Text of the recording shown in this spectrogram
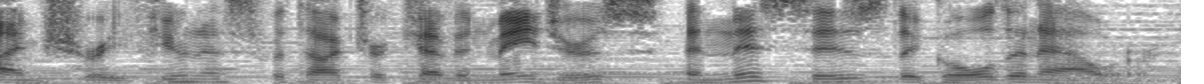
I'm Sharif Younis with Dr. Kevin Majeres, and this is The Golden Hour.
